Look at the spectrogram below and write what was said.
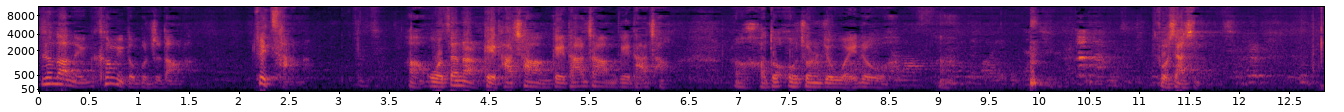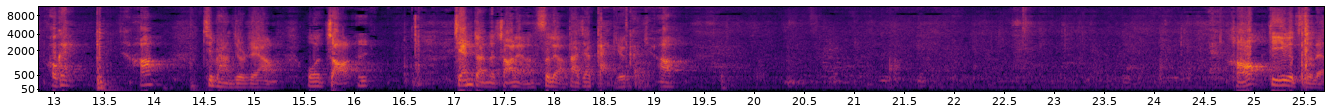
扔到哪个坑里都不知道了，最惨了。啊，我在那儿给他唱，给他唱，给他唱，然后好多欧洲人就围着我，啊，我相信。OK，好，基本上就是这样了。我找简短的找两个资料，大家感觉感觉啊。好，第一个资料，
